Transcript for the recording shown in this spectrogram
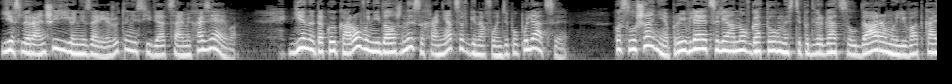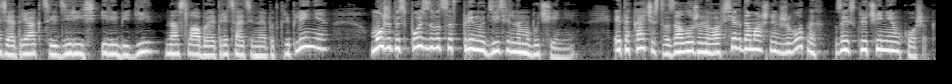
если раньше ее не зарежут и не съедят сами хозяева. Гены такой коровы не должны сохраняться в генофонде популяции. Послушание, проявляется ли оно в готовности подвергаться ударам или в отказе от реакции «дерись» или «беги» на слабое отрицательное подкрепление – может использоваться в принудительном обучении. Это качество заложено во всех домашних животных, за исключением кошек.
